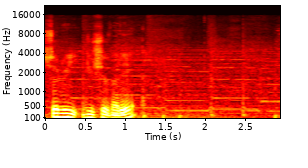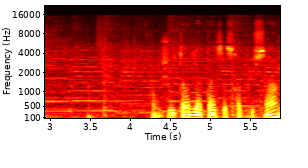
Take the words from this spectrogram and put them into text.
celui du chevalet. Donc je vais tordre la pâte, ça sera plus simple.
